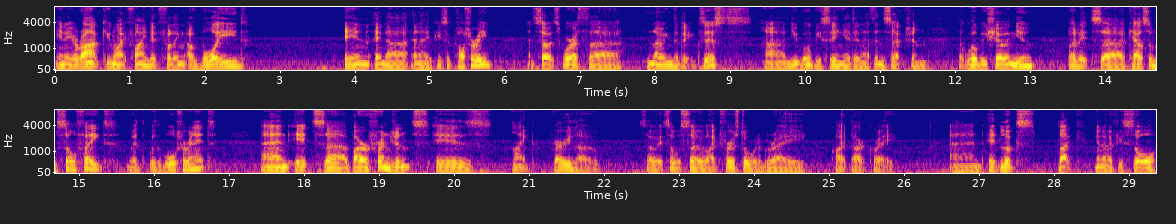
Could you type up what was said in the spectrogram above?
In Iraq, you might find it filling a void in in a in a piece of pottery, and so it's worth uh, knowing that it exists. And you won't be seeing it in a thin section that we'll be showing you, but it's uh, calcium sulfate with with water in it and its uh, birefringence is like very low. So it's also like first order grey, quite dark grey. And it looks like, you know, if you saw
